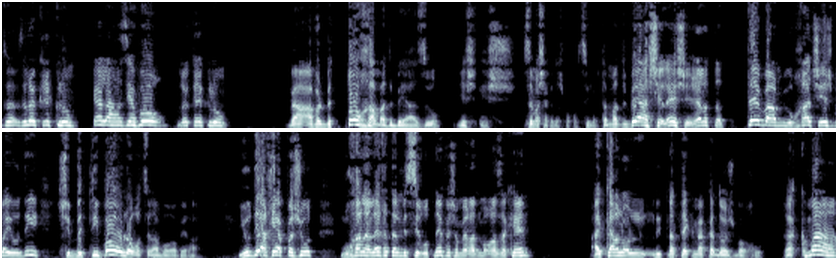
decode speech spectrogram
זה, זה לא יקרה כלום, יאללה אז יעבור, לא יקרה כלום. אבל בתוך המטבע הזו יש אש, זה מה שהקדוש ברוך הוא הוציא לו, את המטבע של אש, יראה לו את הטבע המיוחד שיש ביהודי, שבטבעו הוא לא רוצה לעבור עבירה. יהודי הכי הפשוט מוכן ללכת על מסירות נפש, אומר אדמו"ר הזקן, העיקר לא להתנתק מהקדוש ברוך הוא. רק מה,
